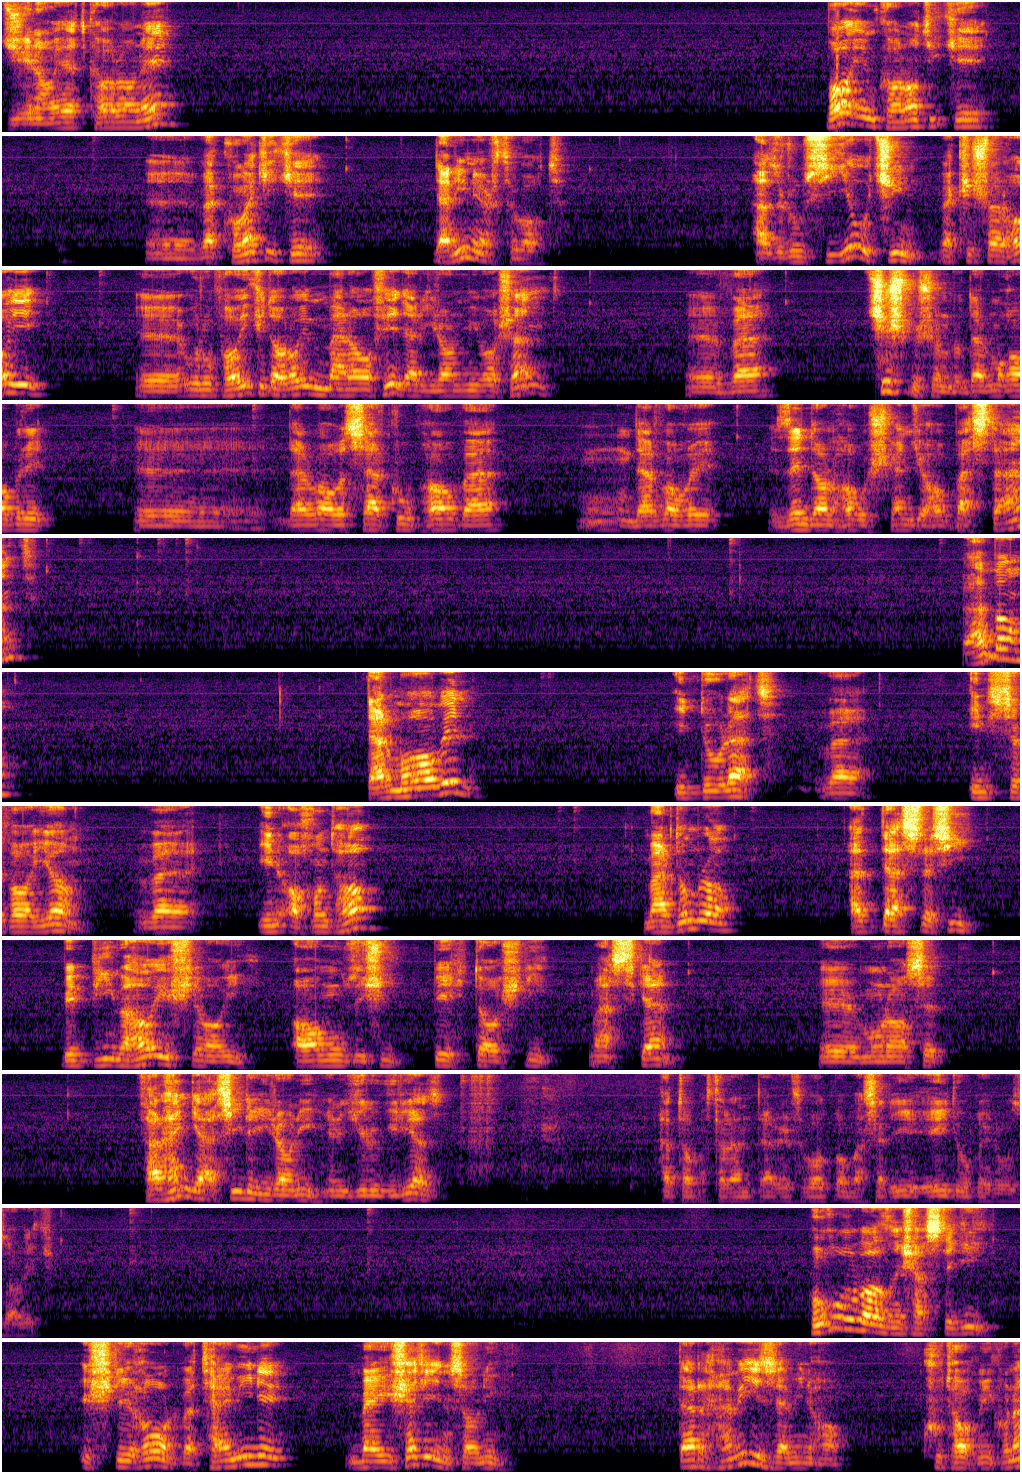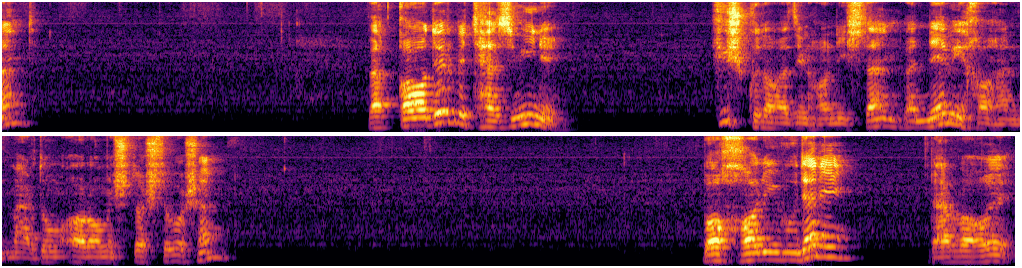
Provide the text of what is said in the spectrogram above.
جنایتکارانه با امکاناتی که و کمکی که در این ارتباط از روسیه و چین و کشورهای اروپایی که دارای منافع در ایران می باشند و چشمشون رو در مقابل در واقع سرکوب ها و در واقع زندان ها و شکنجه ها بستند و اما در مقابل این دولت و این سپاهیان و این آخوندها مردم را از دسترسی به بیمه های اجتماعی آموزشی بهداشتی مسکن مناسب فرهنگ اصیل ایرانی یعنی جلوگیری از حتی مثلا در ارتباط با مسئله عید و غیر و حقوق بازنشستگی اشتغال و تأمین معیشت انسانی در همه زمین ها کوتاه می کنند و قادر به تضمین هیچ کدام از اینها نیستند و نمی‌خواهند مردم آرامش داشته باشند. با خالی بودن در واقع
